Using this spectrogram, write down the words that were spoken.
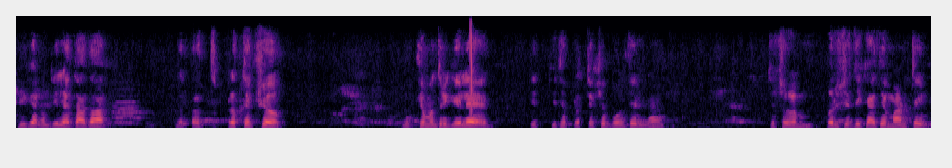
ठीक आहे ना. दिल्या तर आता प्रत्यक्ष मुख्यमंत्री गेले आहेत तिथे प्रत्यक्ष बोलतील ना. ते सगळं परिस्थिती काय ते मांडतील.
